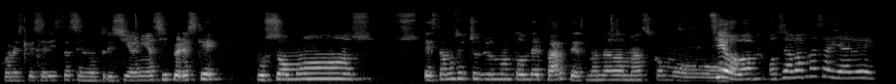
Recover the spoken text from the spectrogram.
con especialistas en nutrición y así, pero es que pues somos, estamos hechos de un montón de partes, no nada más como... Sí, o, sea, va más allá de,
